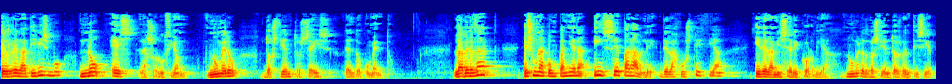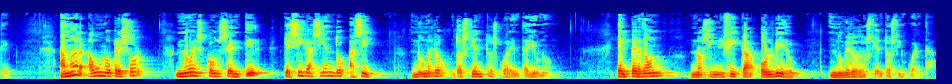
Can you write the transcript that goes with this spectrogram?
el relativismo no es la solución. Número 206 del documento. La verdad es una compañera inseparable de la justicia y de la misericordia. Número 227. Amar a un opresor no es consentir que siga siendo así. Número 241. El perdón no significa olvido. Número 250.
